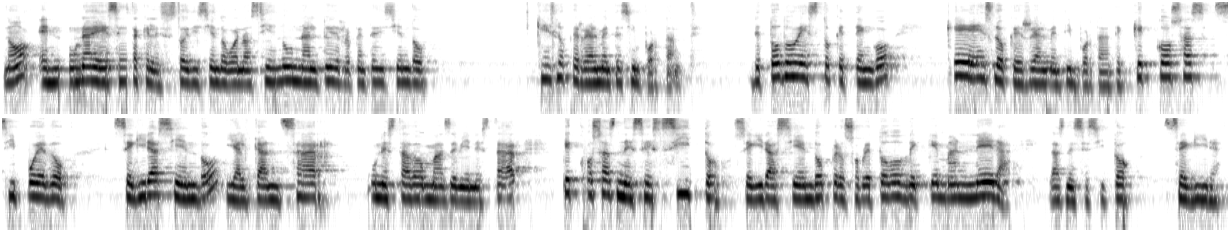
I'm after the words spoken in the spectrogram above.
¿No? En una es esta que les estoy diciendo, bueno, haciendo un alto y de repente diciendo, ¿qué es lo que realmente es importante? De todo esto que tengo, ¿qué es lo que es realmente importante? ¿Qué cosas sí puedo seguir haciendo y alcanzar un estado más de bienestar? ¿Qué cosas necesito seguir haciendo, pero sobre todo de qué manera las necesito seguir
